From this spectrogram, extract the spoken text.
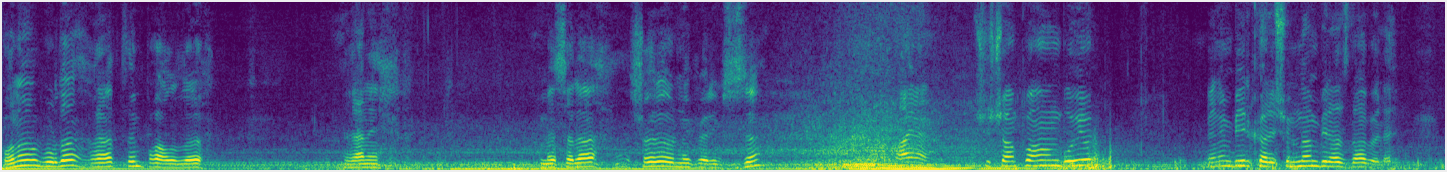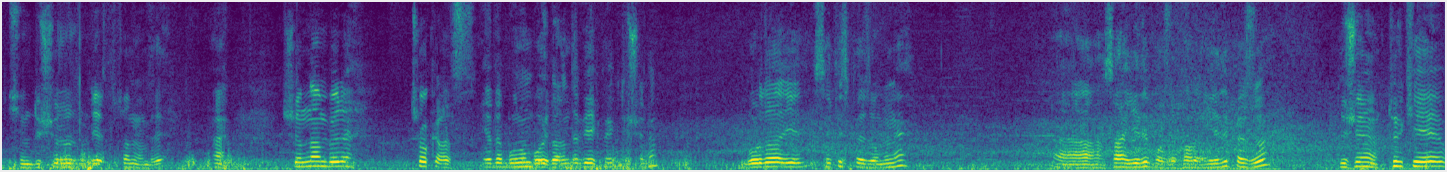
Konu burada hayatın pahalılığı. Yani mesela şöyle örnek vereyim size. Aynen. Şu şampuanın boyu benim bir karışımdan biraz daha böyle. Şimdi düşürür diye tutamıyorum böyle. Heh. Şundan böyle çok az ya da bunun boylarında bir ekmek düşünün. Burada 8 peso mu ne? Aa, sana 7 peso pardon 7 peso. Düşünün Türkiye'ye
